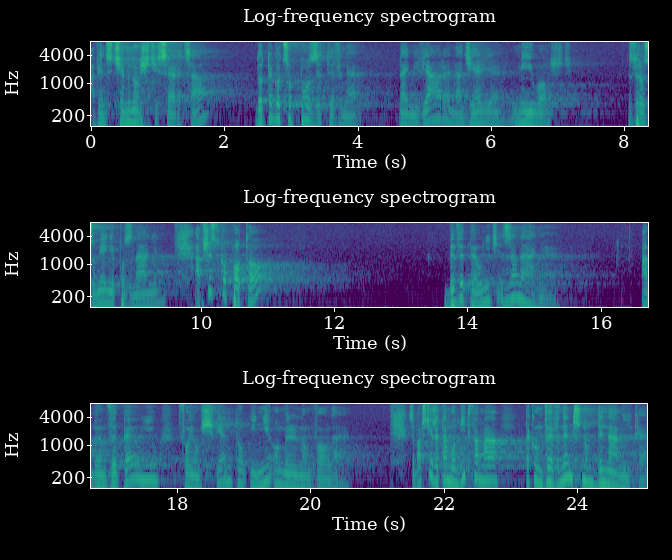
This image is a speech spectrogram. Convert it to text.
a więc ciemności serca, do tego, co pozytywne. Daj mi wiarę, nadzieję, miłość, zrozumienie, poznanie, a wszystko po to, by wypełnić zadanie, abym wypełnił Twoją świętą i nieomylną wolę. Zobaczcie, że ta modlitwa ma taką wewnętrzną dynamikę.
